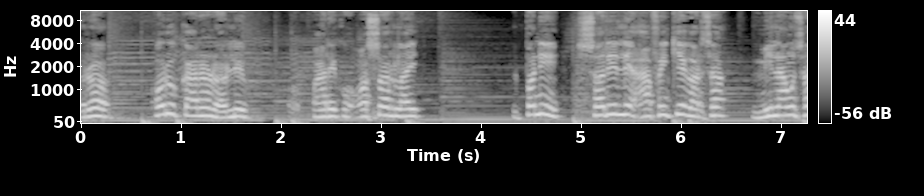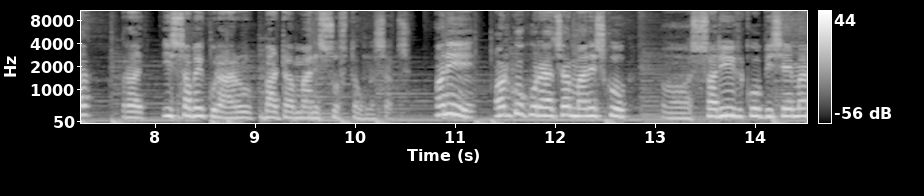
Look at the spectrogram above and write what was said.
र अरू कारणहरूले पारेको असरलाई पनि शरीरले आफै के गर्छ? मिलाउँछ र यी सबै कुराहरूबाट मानिस स्वस्थ हुन सक्छ। अनि अर्को कुरा छ मानिसको शरीरको विषयमा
